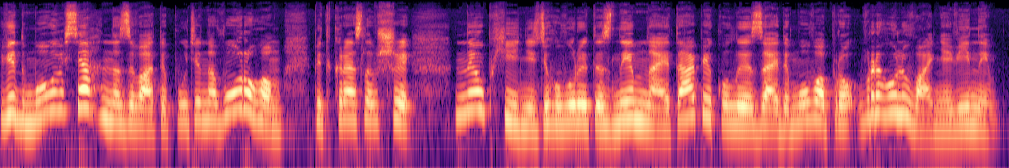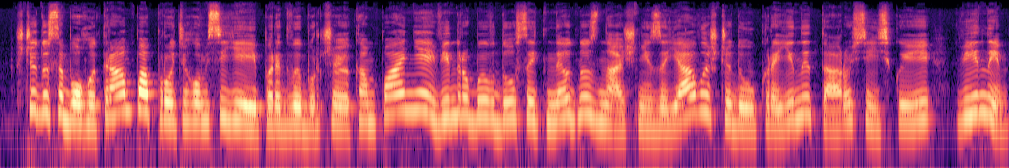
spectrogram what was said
відмовився називати Путіна ворогом, підкресливши необхідність говорити з ним на етапі, коли зайде мова про врегулювання війни. Щодо самого Трампа протягом всієї передвиборчої кампанії він робив досить неоднозначні заяви щодо України та російської війни.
